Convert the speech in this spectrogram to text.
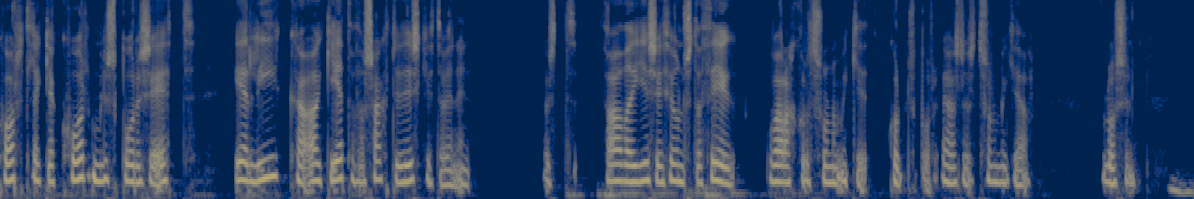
kortleggja kormlisspori sitt er líka að geta þá sagt við viðskiptavinnin það að ég sé þjónust að þig var akkurat svona mikið kormlisspor eða svona mikið losun. Mm.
